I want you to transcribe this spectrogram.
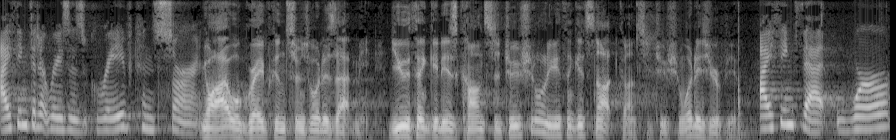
I think that it raises grave concerns. No, I will grave concerns. What does that mean? Do you think it is constitutional or do you think it's not constitutional? What is your view? I think that were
